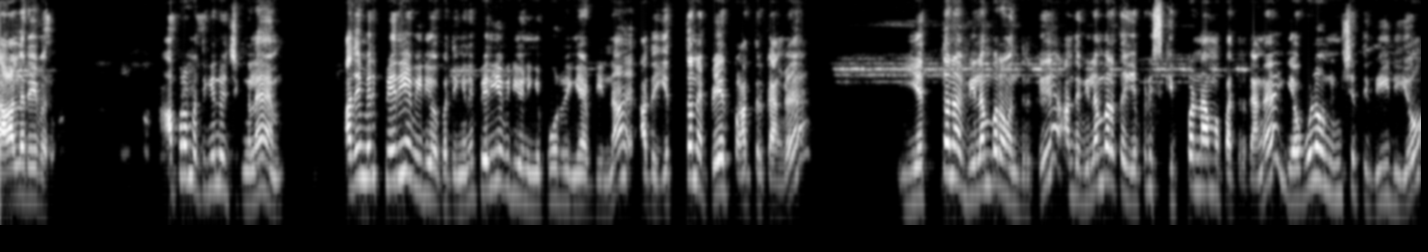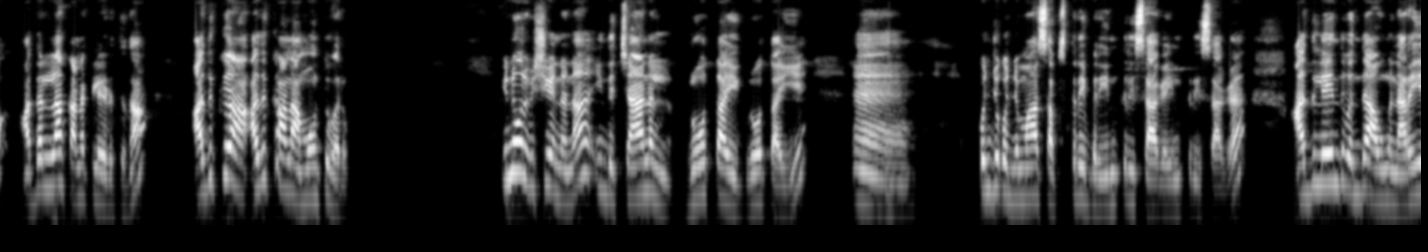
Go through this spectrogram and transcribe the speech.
டாலரே வரும். அப்புறம் பார்த்தீங்கன்னு வச்சுக்கோங்களேன் அதே மாதிரி பெரிய வீடியோ பார்த்தீங்கன்னா பெரிய வீடியோ நீங்க போடுறீங்க அப்படின்னா அதை எத்தனை பேர் பார்த்துருக்காங்க? எத்தனை விளம்பரம் வந்திருக்கு அந்த விளம்பரத்தை எப்படி ஸ்கிப் பண்ணாம பார்த்துருக்காங்க எவ்வளவு நிமிஷத்து வீடியோ அதெல்லாம் கணக்குல எடுத்து தான் அதுக்கு அதுக்கான அமௌண்ட் வரும். இன்னொரு விஷயம் என்னன்னா இந்த சேனல் growth ஆகி growth ஆகி கொஞ்சம் கொஞ்சமா சப்ஸ்கிரைபர் இன்க்ரீஸ் ஆக இன்க்ரீஸ் ஆக அதுலேருந்து வந்து அவங்க நிறைய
